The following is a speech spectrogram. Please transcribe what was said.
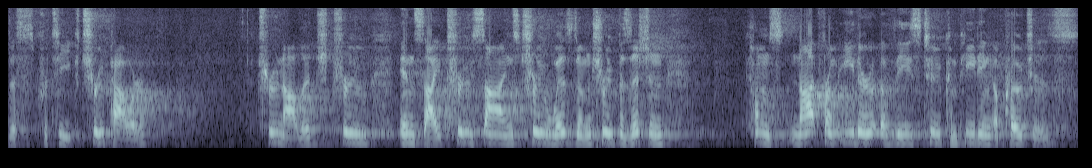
this critique true power, true knowledge, true insight, true signs, true wisdom, true position comes not from either of these two competing approaches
